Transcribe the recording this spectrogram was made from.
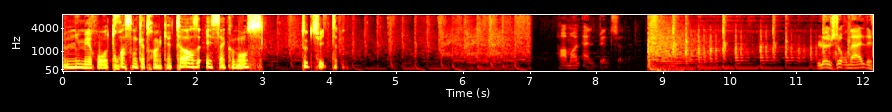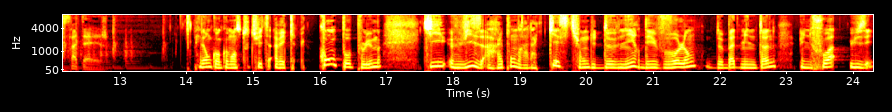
numéro 394 et ça commence tout de suite. Le journal des stratèges. Et donc on commence tout de suite avec Compo Plume qui vise à répondre à la question du devenir des volants de badminton une fois usés.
